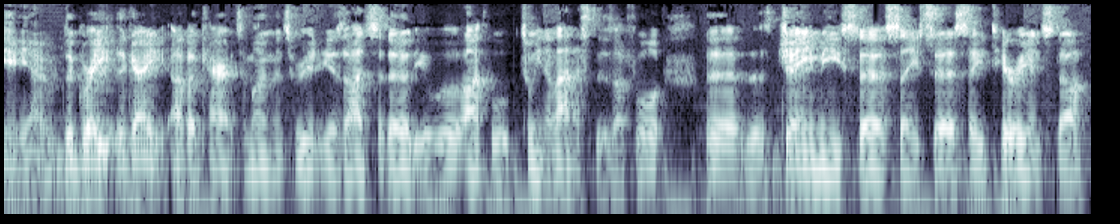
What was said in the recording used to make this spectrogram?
you know, the great, the great other character moments. Really, as I said earlier, were I thought between the Lannisters, I thought the the Jaime, Cersei, Cersei, Tyrion stuff.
